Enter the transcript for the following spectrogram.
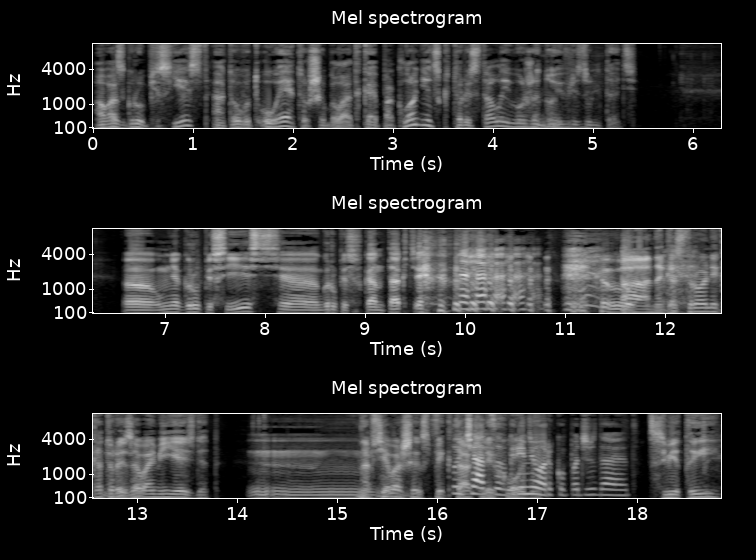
А у вас группис есть? А то вот у Этуши была такая поклонница, которая стала его женой в результате. Uh, у меня группис есть, uh, группис ВКонтакте. А на гастроли, которые за вами ездят? На все ваши спектакли Стучатся в гримерку, поджидают. Цветы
